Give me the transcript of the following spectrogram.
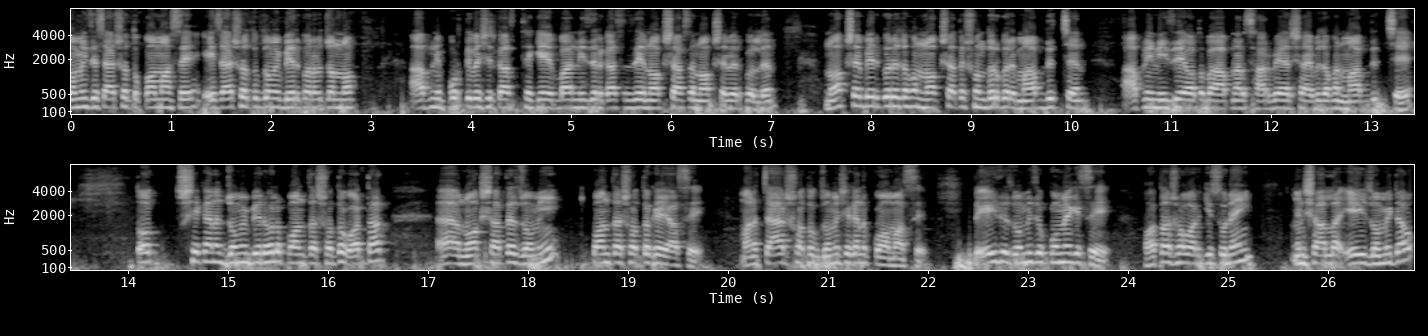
জমি যে চার শতক কম আছে, এই চার শতক জমি বের করার জন্য আপনি প্রতিবেশীর কাছ থেকে বা নিজের কাছে যে নকশা আছে, নকশা বের করলেন। নকশা বের করে যখন নকশাতে সুন্দর করে মাপ দিচ্ছেন, আপনি নিজে অথবা আপনার সার্ভেয়ার সাহেব যখন মাপ দিচ্ছে, তো সেখানে জমি বের হলো পঞ্চাশ শতক, অর্থাৎ নকশাতে জমি পঞ্চাশ শতকেই আছে। মানে চার শতক জমি সেখানে কম আছে। তো এই যে জমি যে কমে গেছে হতাশ হওয়ার কিছু নেই। ইনশাআল্লাহ এই জমিটাও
